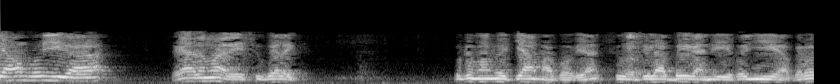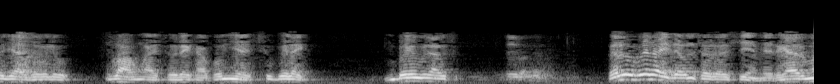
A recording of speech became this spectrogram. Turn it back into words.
ကြောင့်ဘုန်းကြီးကဒကာဓမ္မတွေဆူပေးလိုက်ဥက္ကမတို့ကြားမှာပေါ့ဗျာဆူသီလပေးကနေဘုန်းကြီးကကြောကြဆိုလို့ဥပအောင်ကဆိုတဲ့အခါဘုန်းကြီးကဆူပေးလိုက်မပေးဘူးလားပေးပါဘယ်လိုပေးလိုက်တုံးဆိုတော့ရှိရင်ဒကာဓမ္မ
